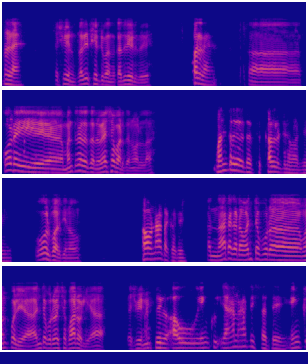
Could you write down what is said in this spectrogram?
ಒಳ್ಳೆ ಅಶ್ವಿನ್ ಪ್ರದೀಪ್ ಶೆಟ್ಟಿ ಬಂದು ಕದ್ರಿ ಹಿಡಿದು. ಒಳ್ಳೆ ಕೋಡೈ ಮಂತ್ರ ತರ ವೇಷ ಮಾಡ್ತಾನೆ ಅಲ್ಲ? ಕಲ್ಲುಟ್ಟಿನ ಮಾದಿ ಓಲ್ ಪಾರ್ದಿ ನಾವು? ಅವು ನಾಟಕ ರೀ ಅದು ನಾಟಕದ ವಂಚಪುರ ಮನ್ಪೊಲಿಯ ಅಂಚಪುರ ವೇಷ ಪಾರೋಲಿಯಾ ಅಶ್ವಿನ್? ಅವು ಎಂಕು ಯಾನ್ ಆರ್ಟಿಸ್ಟ್ ಆತೆ ಎಂಕ್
